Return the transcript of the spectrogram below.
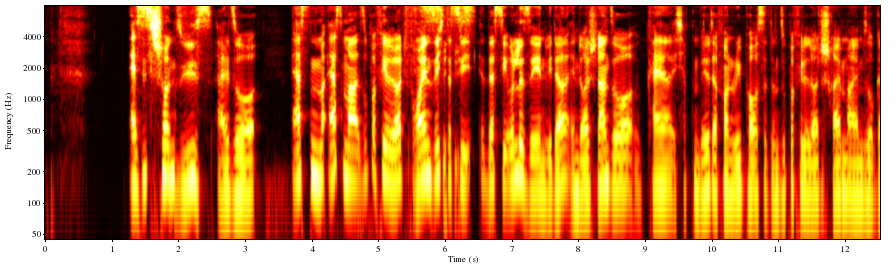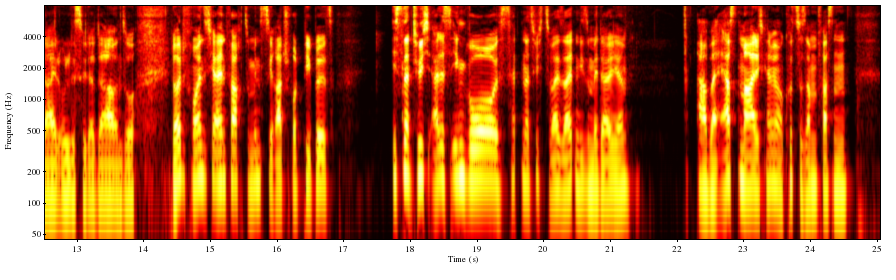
Es ist schon süß. Also, erstmal erst super viele Leute freuen sich, dass sie, dass sie Ulle sehen wieder in Deutschland. So, keine, ich habe ein Bild davon repostet und super viele Leute schreiben einem so, geil, Ulle ist wieder da und so. Leute freuen sich einfach, zumindest die Radsport-Peoples. Ist natürlich alles irgendwo, es hat natürlich zwei Seiten, diese Medaille. Aber erstmal, ich kann mir mal kurz zusammenfassen,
